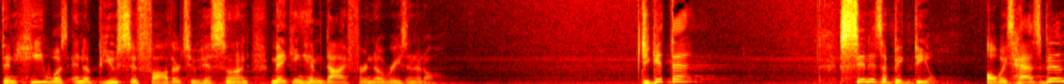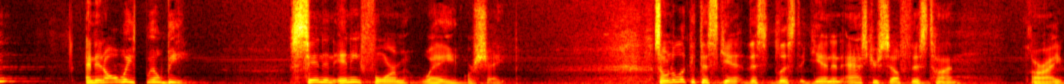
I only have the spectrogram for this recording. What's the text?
then he was an abusive father to his son, making him die for no reason at all. Do you get that? Sin is a big deal, always has been, and it always will be. Sin in any form, way, or shape. So I want to look at this, this list again and ask yourself this time, all right?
